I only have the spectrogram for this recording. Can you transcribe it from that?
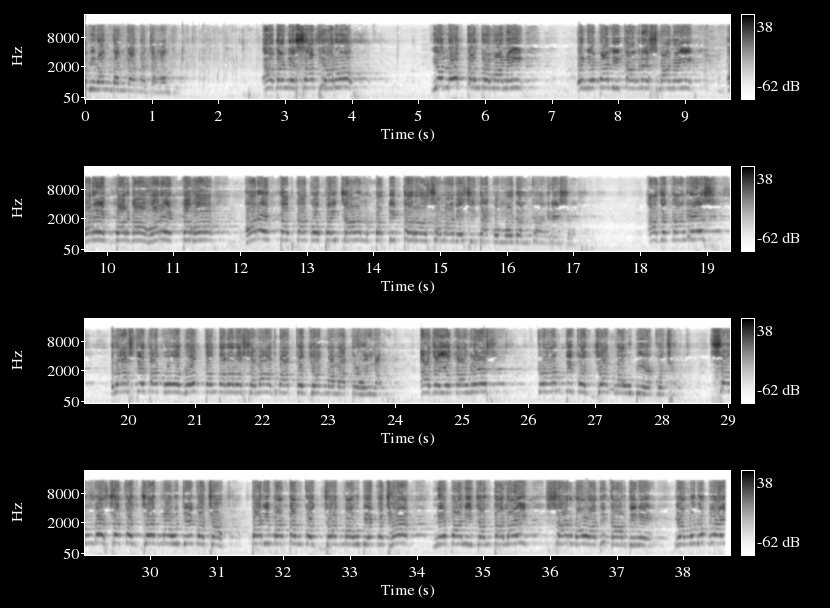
अभिनन्दन गर्न चाहन्छु आदरणीय साथीहरू, यो लोकतन्त्रमा नै, यो नेपाली काङ्ग्रेसमा नै हरेक वर्ग, हरेक तह, हरेक तबकाको पहिचान प्रतित्व र समावेशिताको मोडल काङ्ग्रेस हो। आज काङ्ग्रेस राष्ट्रियताको, लोकतन्त्र र समाजवादको जगमा मात्र होइन। आज यो काङ्ग्रेस क्रान्तिको जगमा उभिएको छ। सङ्घर्षको को उभिएको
